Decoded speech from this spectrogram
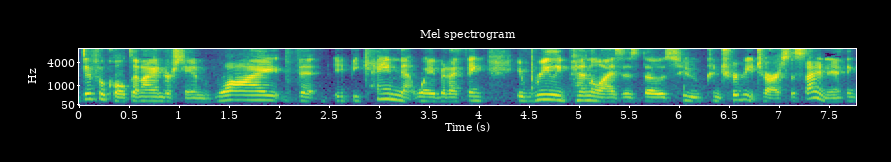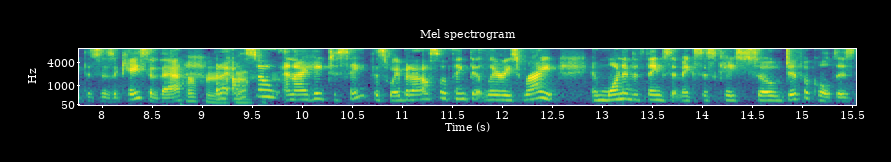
difficult, and I understand why that it became that way, but I think it really penalizes those who contribute to our society. I think this is a case of that. Perfect but I also, and I hate to say it this way, but I also think that Larry's right. And one of the things that makes this case so difficult is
